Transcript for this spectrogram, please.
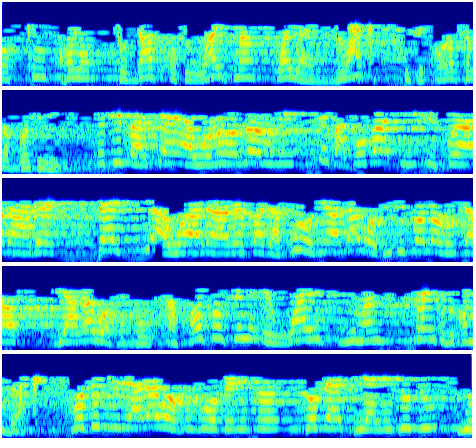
or skin color to that of a white man while you are black is a corruption of God's image. Ibi bàjẹ́ àwòrán Ọlọ́run ni nígbà tó bá ti fún ara rẹ̀ fẹ́ yí àwọ̀ ara rẹ̀ padà kúrò ní aláwọ̀ dúdú tó Ọlọ́run dá ọ di aláwọ̀ funfun. I've also seen a white woman trying to become black. Mo tún ti rí aláwọ̀ funfun obìnrin kan tó fẹ́ di ẹni dúdú. You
